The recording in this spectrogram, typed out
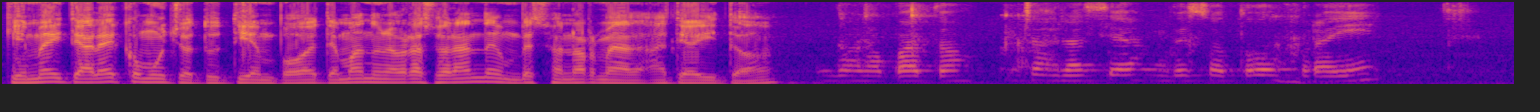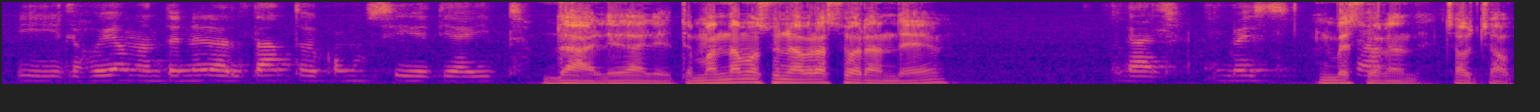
Kimei, te agradezco mucho tu tiempo. ¿eh? Te mando un abrazo grande, un beso enorme a, a Tiaguito. ¿eh? Bueno, Pato, muchas gracias. Un beso a todos por ahí y los voy a mantener al tanto de cómo sigue Tiaguito. Dale, dale. Te mandamos un abrazo grande, ¿eh? Dale, un beso. Un beso grande. Chau, chau.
